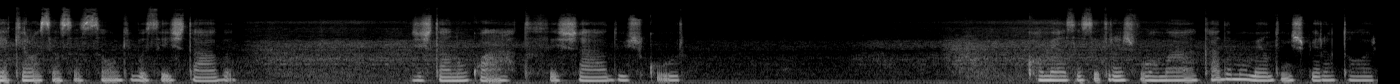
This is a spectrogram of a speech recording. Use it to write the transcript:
E aquela sensação que você estava de estar num quarto fechado, escuro, começa a se transformar a cada momento inspiratório.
